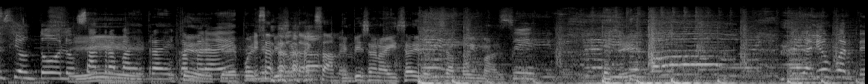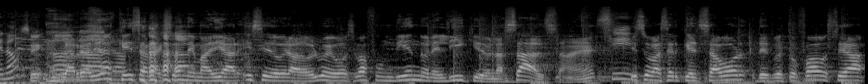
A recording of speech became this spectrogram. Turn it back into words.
atención todos los Sí, sátrapas detrás de ustedes cámara. que después empiezan, examen. empiezan a guisar y lo guisan muy mal. Sí. ¿sí? Salió fuerte, ¿no? Sí. No, la realidad no. es que esa reacción de marear, ese dorado, luego se va fundiendo en el líquido, en la salsa. ¿eh? Sí. Eso va a hacer que el sabor de tu estofado sea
